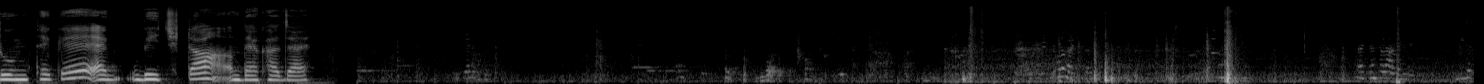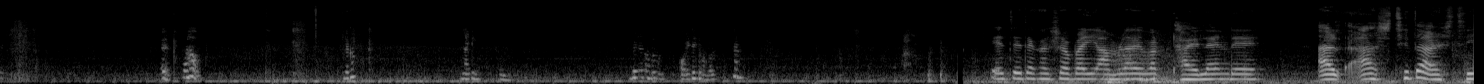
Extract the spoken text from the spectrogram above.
রুম থেকে এক বিচটা দেখা যায়। এই যে দেখো সবাই আমরা এবার থাইল্যান্ডে আর আসছি তো আসছি।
